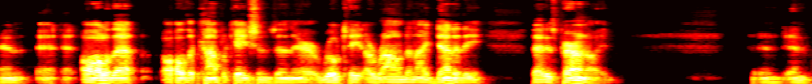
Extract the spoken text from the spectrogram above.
And, and all of that all the complications in there rotate around an identity that is paranoid. And and,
